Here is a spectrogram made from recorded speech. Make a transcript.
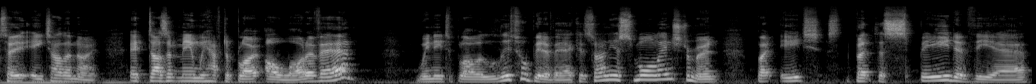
to each other note. It doesn't mean we have to blow a lot of air. We need to blow a little bit of air because it's only a small instrument, but each but the speed of the air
